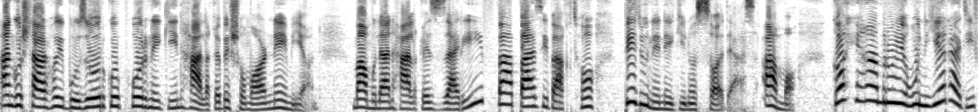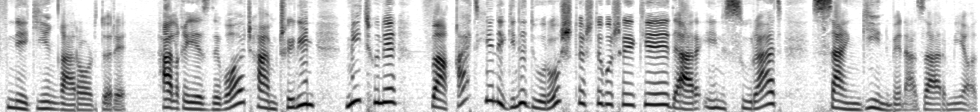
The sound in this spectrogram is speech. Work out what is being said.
انگشترهای بزرگ و پرنگین حلقه به شمار نمیان. معمولا حلقه ظریف و بعضی وقتها بدون نگین و ساده است. اما گاهی هم روی اون یه ردیف نگین قرار داره. حلقه ازدواج همچنین می‌تونه فقط یه نگین درشت داشته باشه که در این صورت سنگین به نظر میاد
